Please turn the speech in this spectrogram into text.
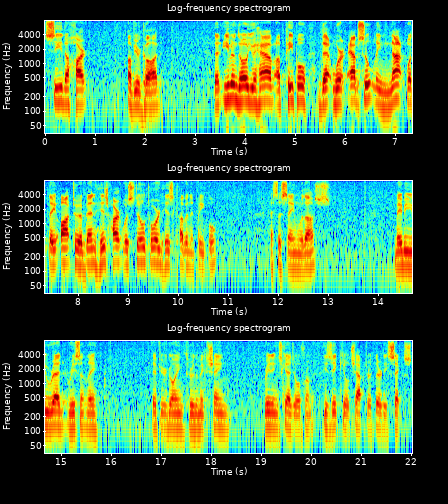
See the heart of your God. That even though you have a people that were absolutely not what they ought to have been, his heart was still toward his covenant people. That's the same with us. Maybe you read recently, if you're going through the M'Cheyne reading schedule from Ezekiel chapter 36.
